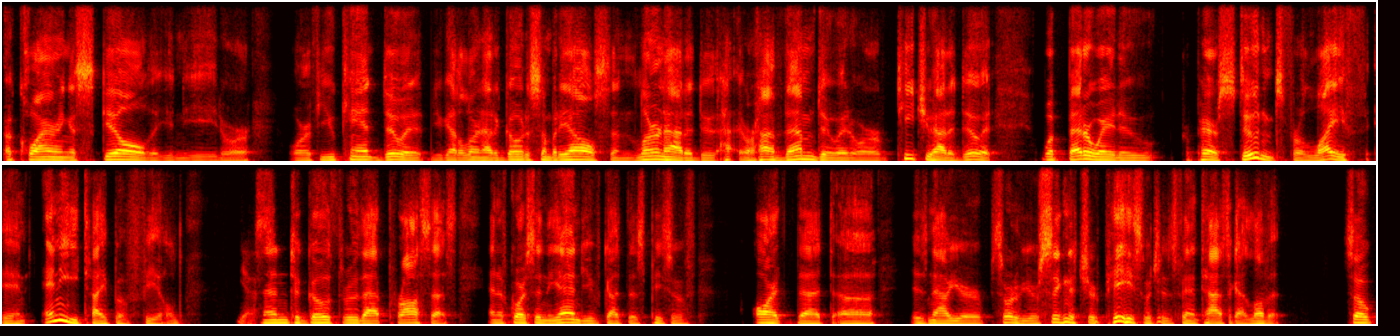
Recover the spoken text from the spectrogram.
acquiring a skill that you need or or if you can't do it you got to learn how to go to somebody else and learn how to do or have them do it or teach you how to do it. What better way to prepare students for life in any type of field yes. than to go through that process? And of course in the end you've got this piece of art that uh, is now your sort of your signature piece, which is fantastic. I love it. So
